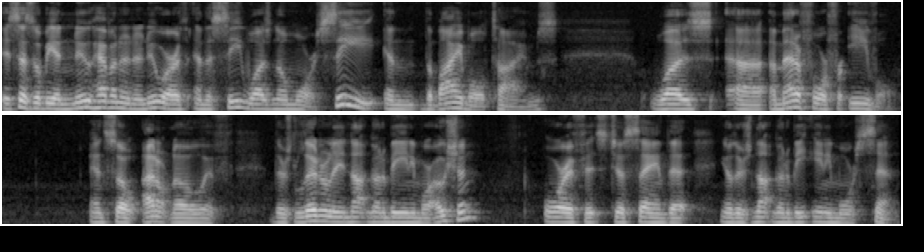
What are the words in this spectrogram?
it says there'll be a new heaven and a new earth, and the sea was no more. Sea in the Bible times was uh, a metaphor for evil. And so I don't know if there's literally not going to be any more ocean or if it's just saying that you know there's not going to be any more sin.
